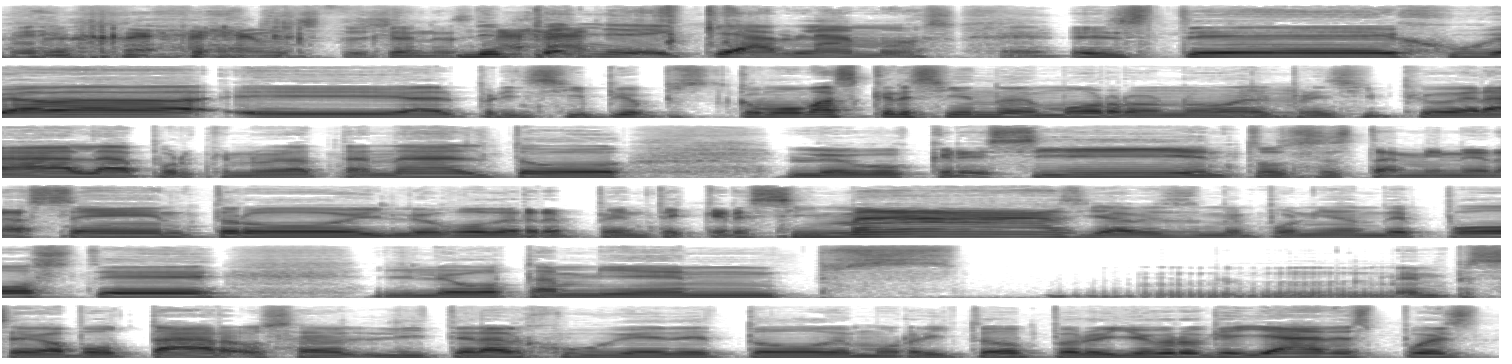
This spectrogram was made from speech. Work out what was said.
Muchas posiciones. Depende de qué hablamos. Este jugaba eh, al principio, pues como vas creciendo de morro, ¿no? Al principio era ala porque no era tan alto. Luego crecí, entonces también era centro. Y luego de repente crecí más. Y a veces me ponían de poste. Y luego también, pues, empecé a votar. O sea, literal jugué de todo de morrito. Pero yo creo que ya después,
